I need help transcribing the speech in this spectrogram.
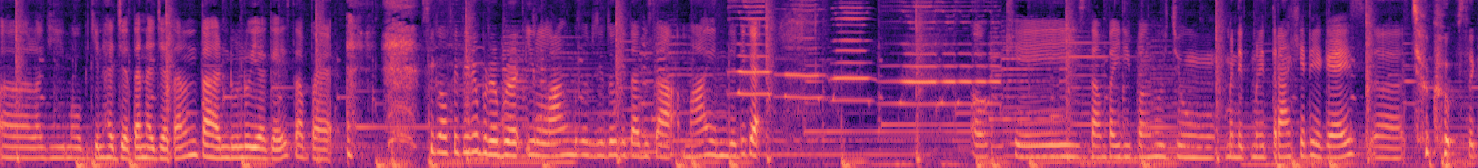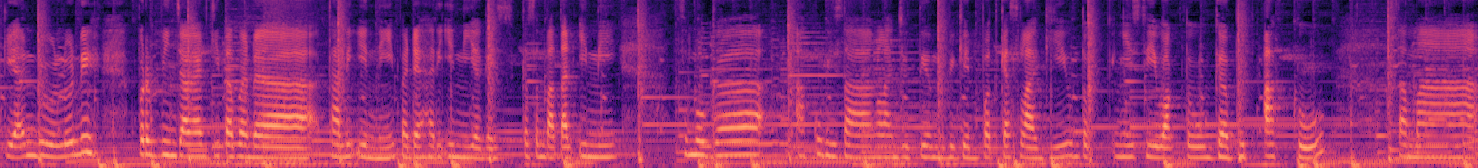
uh, lagi mau bikin hajatan-hajatan tahan dulu ya guys sampai si covid ini benar-benar hilang. Terus itu kita bisa main. Jadi kayak okay, sampai di penghujung menit-menit terakhir ya guys. Uh, cukup sekian dulu nih perbincangan kita pada kali ini, pada hari ini ya guys. Kesempatan ini Semoga aku bisa ngelanjutin bikin podcast lagi untuk ngisi waktu gabut aku sama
